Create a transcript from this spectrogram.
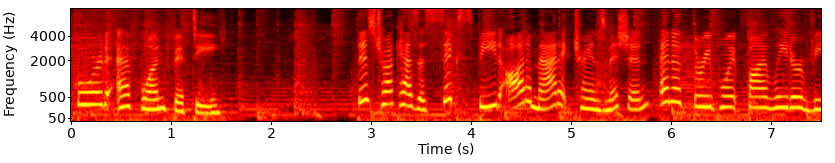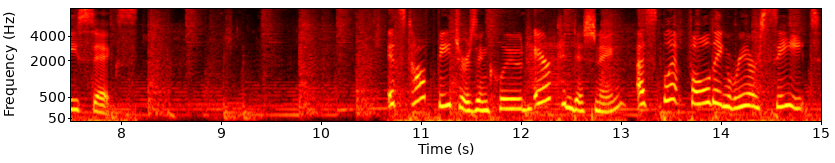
Ford F-150. This truck has a six-speed automatic transmission and a 3.5-liter V6. Its top features include air conditioning, a split folding rear seat,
